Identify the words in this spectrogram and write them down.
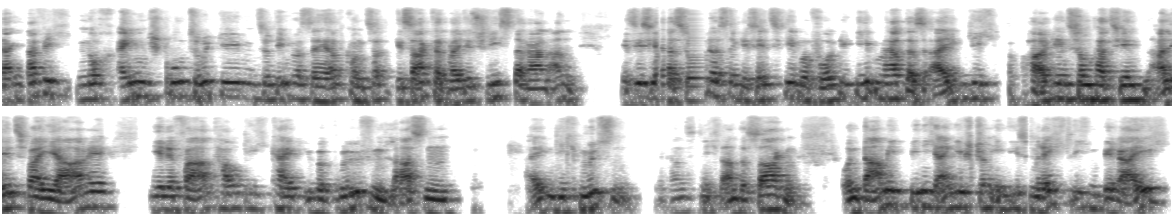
Dann darf ich noch einen Sprung zurückgeben zu dem, was der Herr gesagt hat, weil das schließt daran an. Es ist ja so, dass der Gesetzgeber vorgegeben hat, dass eigentlich Parkinson-Patienten alle zwei Jahre ihre Fahrtauglichkeit überprüfen lassen, eigentlich müssen. Man kann es nicht anders sagen. Und damit bin ich eigentlich schon in diesem rechtlichen Bereich,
